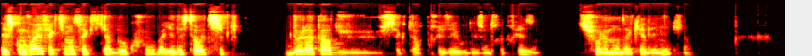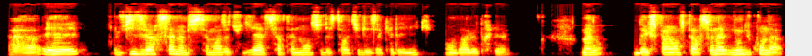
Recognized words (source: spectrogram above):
Et ce qu'on voit effectivement, c'est qu'il y a beaucoup, bah, il y a des stéréotypes de la part du secteur privé ou des entreprises sur le monde académique. Euh, et vice versa, même si c'est moins étudié, a certainement aussi des stéréotypes des académiques envers le privé. Même d'expérience personnelle, nous du coup on a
